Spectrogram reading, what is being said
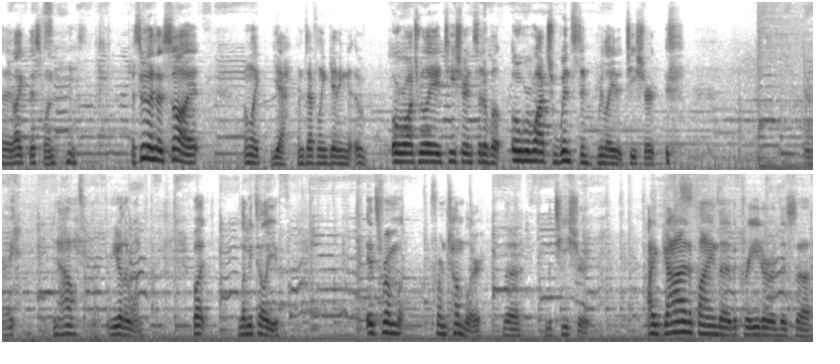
like this one. as soon as I saw it, I'm like, yeah, I'm definitely getting a Overwatch related t-shirt instead of a Overwatch Winston related t-shirt. Alright, now the other one. But let me tell you, it's from from Tumblr, the the t-shirt. I gotta find the, the creator of this uh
